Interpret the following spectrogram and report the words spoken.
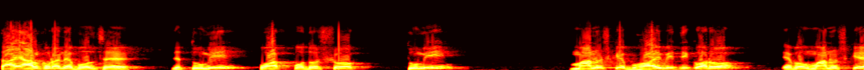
তাই আল কোরআনে বলছে যে তুমি পথ প্রদর্শক, তুমি মানুষকে ভয়ভীতি করো এবং মানুষকে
